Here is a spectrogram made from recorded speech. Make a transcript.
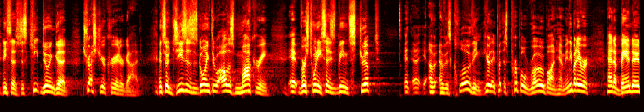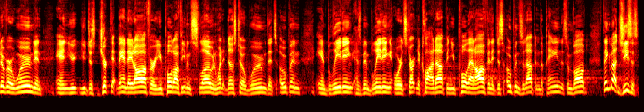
And he says, just keep doing good, trust your Creator God. And so Jesus is going through all this mockery. At verse 20 he says he's being stripped Uh, of, of his clothing. Here they put this purple robe on him. Anybody ever had a band-aid over a wound and, and you, you just jerk that band-aid off or you pull it off even slow and what it does to a wound that's open and bleeding has been bleeding or it's starting to clot up and you pull that off and it just opens it up and the pain that's involved? Think about jesus.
